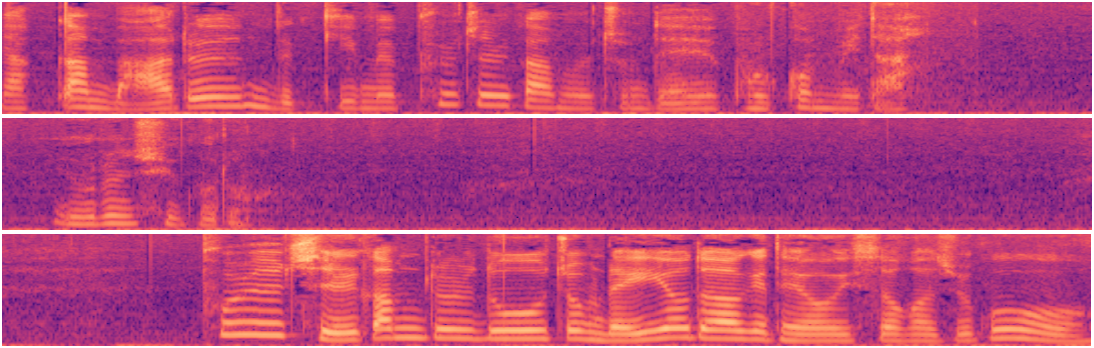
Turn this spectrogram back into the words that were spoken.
약간 마른 느낌의 풀질감을 좀 내볼 겁니다. 이런 식으로. 풀 질감들도 좀 레이어드하게 되어 있어가지고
